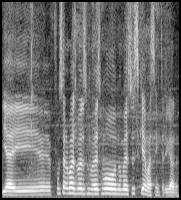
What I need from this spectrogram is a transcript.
E aí funciona mais ou menos no mesmo, no mesmo esquema, assim, tá ligado?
